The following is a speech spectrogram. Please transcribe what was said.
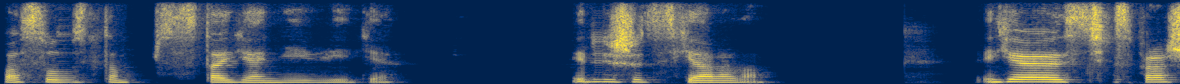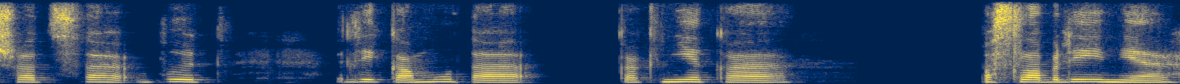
в осознанном состоянии и виде, или же с дьяволом. Я сейчас спрашиваю отца, будет ли кому-то как некое послабление.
